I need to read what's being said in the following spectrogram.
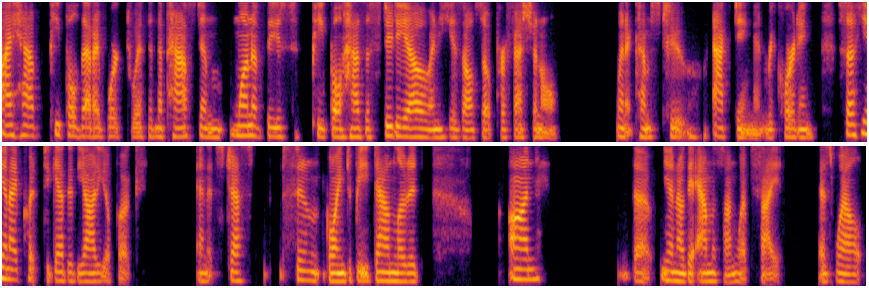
I have people that I've worked with in the past, and one of these people has a studio and he is also a professional when it comes to acting and recording. So he and I put together the audiobook. and it's just soon going to be downloaded on the you know the Amazon website as well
